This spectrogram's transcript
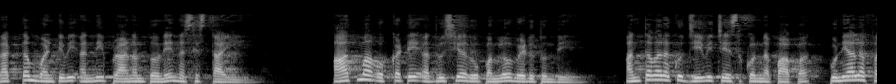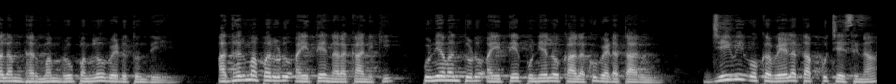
రక్తం వంటివి అన్ని ప్రాణంతోనే నశిస్తాయి. ఆత్మ ఒక్కటే అదృశ్య రూపంలో వేడుతుంది. అంతవరకు జీవి చేసుకున్న పాప పుణ్యాల ఫలం ధర్మం రూపంలో వేడుతుంది. అధర్మపరుడు అయితే నరకానికి పుణ్యవంతుడు అయితే పుణ్యలోకాలకు వెడతారు. జీవి ఒకవేళ తప్పు చేసినా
